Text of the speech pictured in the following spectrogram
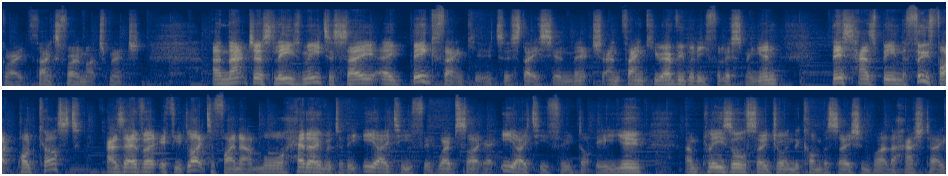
Great. Thanks very much, Mitch. And that just leaves me to say a big thank you to Stacey and Mitch, and thank you everybody for listening in. This has been the Food Fight podcast. As ever, if you'd like to find out more, head over to the EIT Food website at eitfood.eu and please also join the conversation via the hashtag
